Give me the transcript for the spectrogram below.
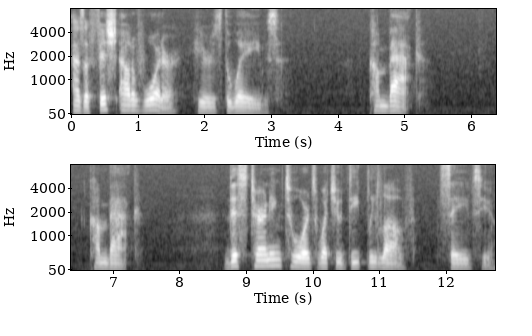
as a fish out of water hears the waves. Come back, come back. This turning towards what you deeply love saves you.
